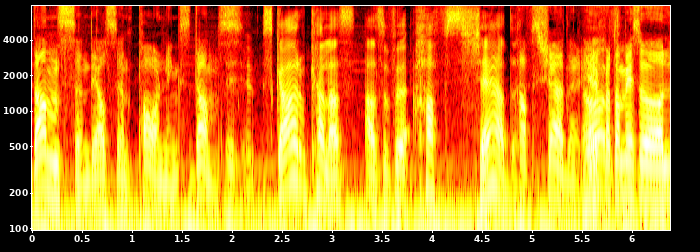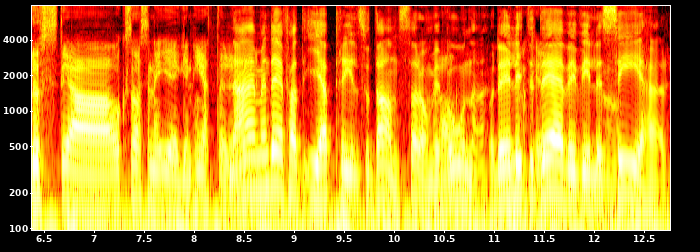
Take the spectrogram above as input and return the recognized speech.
dansen, det är alltså en parningsdans. Eh, Skarv kallas alltså för havstjäder. Havstjäder. Ja, är det för att de är så lustiga och också har sina egenheter? Nej men det är för att i april så dansar de vid Ja. Bona och det är lite Okej. det vi ville Ja. se här.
